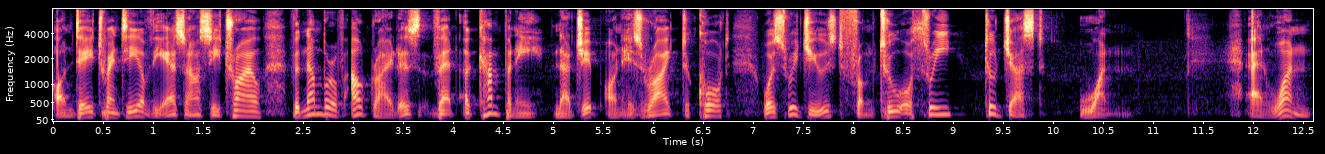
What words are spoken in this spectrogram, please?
On day 20 of the SRC trial, the number of outriders that accompany Najib on his ride to court was reduced from two or three to just one. And one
